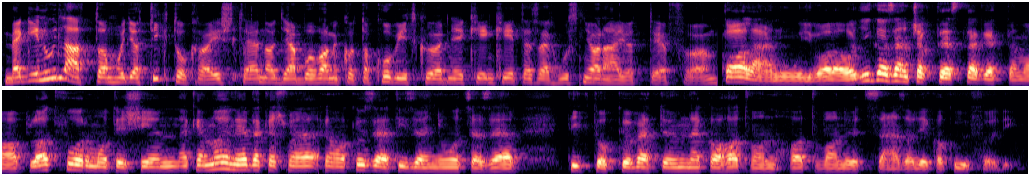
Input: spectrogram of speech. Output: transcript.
Meg én úgy láttam, hogy a TikTokra is te nagyjából valamikor a Covid környékén 2020 nyarán jöttél föl. Talán úgy valahogy. Igazán csak tesztelgettem a platformot, és én, nekem nagyon érdekes, mert nekem a közel 18 ezer TikTok követőmnek a 60-65 a külföldi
